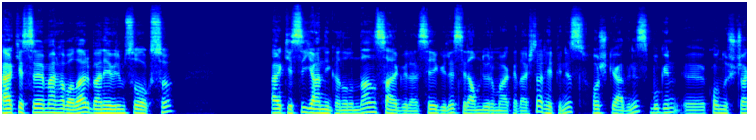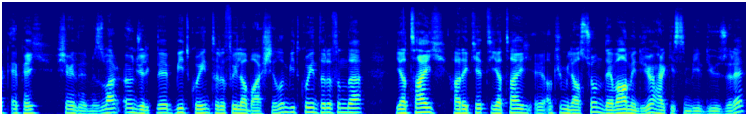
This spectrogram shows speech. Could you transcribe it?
Herkese merhabalar. Ben Evrim Soğuksu. Herkesi Yanni kanalından saygıyla, sevgiyle selamlıyorum arkadaşlar. Hepiniz hoş geldiniz. Bugün e, konuşacak epey şeylerimiz var. Öncelikle Bitcoin tarafıyla başlayalım. Bitcoin tarafında yatay hareket, yatay e, akümülasyon devam ediyor herkesin bildiği üzere.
